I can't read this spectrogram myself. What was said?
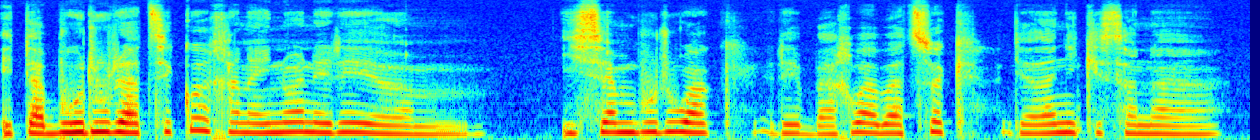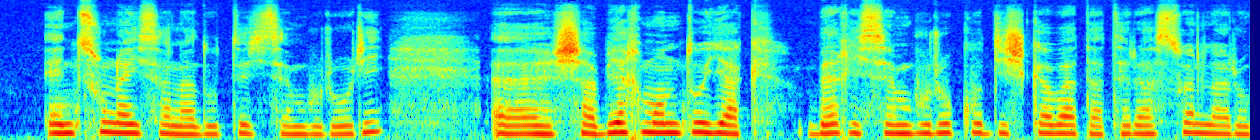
Eta bururatzeko egan hainoan ere um, izen buruak, ere barba batzuek, jadanik izana, entzuna izana dute izen buru hori, uh, Xabier Montoiak ber izen buruko diska bat atera zuen laro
